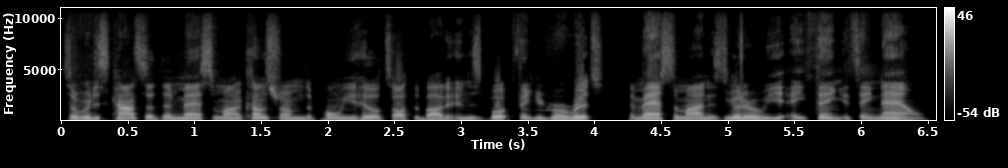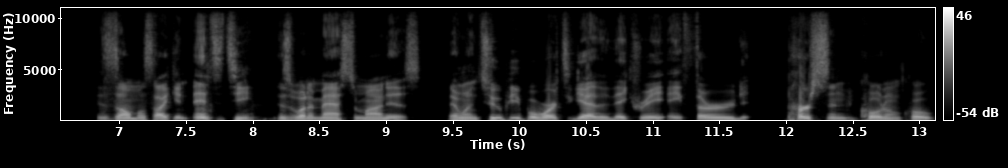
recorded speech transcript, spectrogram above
So where this concept of mastermind comes from, Napoleon Hill talked about it in his book, Think and Grow Rich. The mastermind is literally a thing. It's a noun. It's almost like an entity is what a mastermind is. That when two people work together, they create a third person, quote unquote,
